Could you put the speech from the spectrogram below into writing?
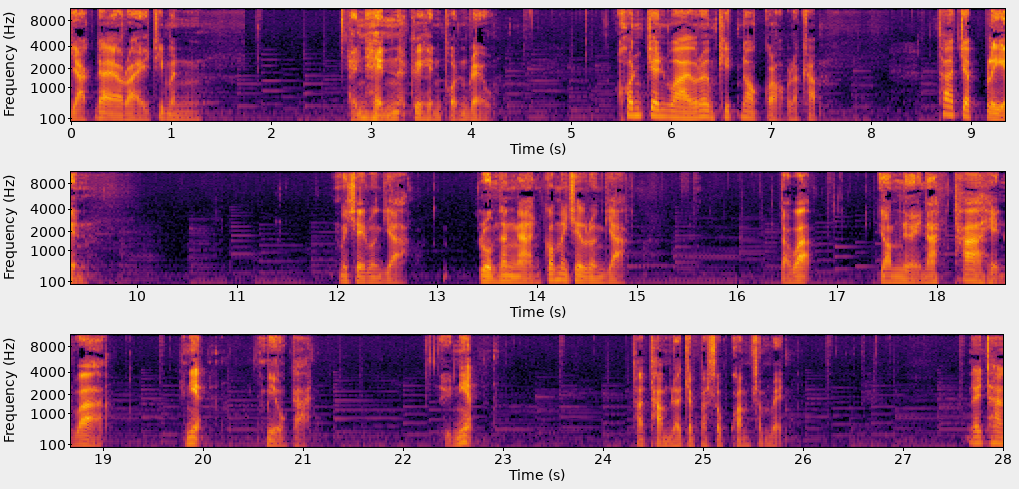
อยากได้อะไรที่มัน เห็นเห็นคือเห็นผลเร็ว คนเจน Y เริ่มคิดนอกกรอบแล้วครับ ถ้าจะเปลี่ยน ไม่ใช่เรื่องยาก รวมทั้งงานก็ไม่ใช่เรื่องยาก แต่ว่ายอมเหนื่อยนะ ถ้าเห็นว่าเนี่ยมีโอกาส หรือเนี่ย ถ้าทำแล้วจะประสบความสำเร็จ ในทาง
